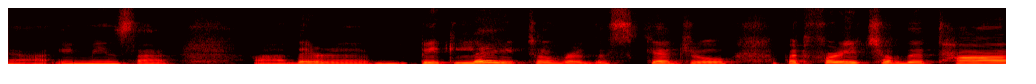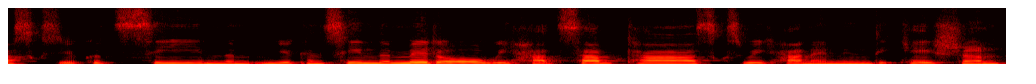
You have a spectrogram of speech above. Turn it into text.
uh, it means that uh, they're a bit late over the schedule. But for each of the tasks you could see in the you can see in the middle we had subtasks we had an indication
